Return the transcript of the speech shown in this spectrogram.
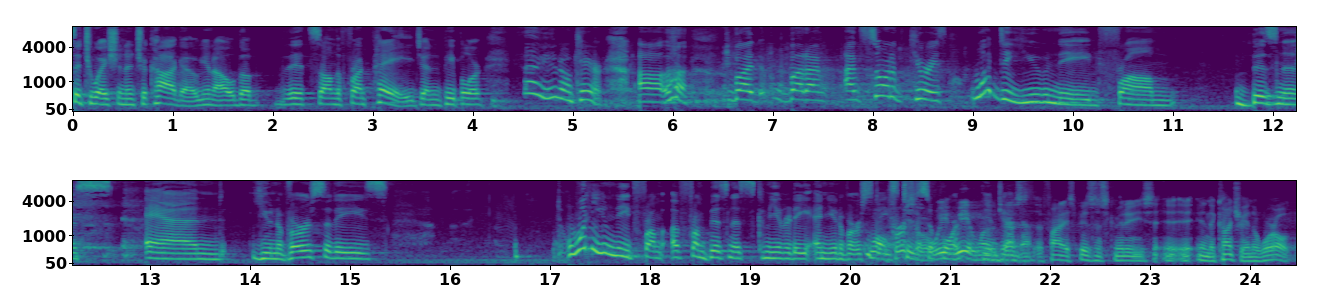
situation in Chicago. You know, the it's on the front page, and people are, eh, you don't care. Uh, but but I'm I'm sort of curious. What do you need from business and universities? What do you need from uh, from business community and universities well, first to of all, support we, we have the one of the best, finest business communities in, in the country, in the world.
